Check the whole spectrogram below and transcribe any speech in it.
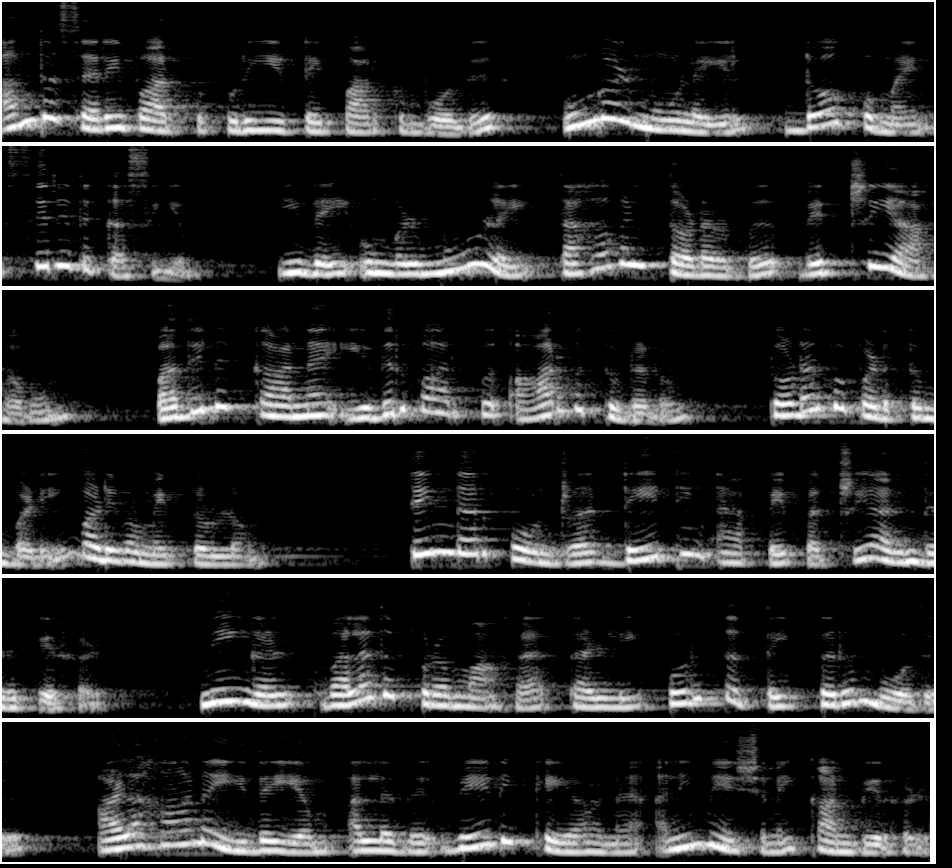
அந்த சரிபார்ப்பு குறியீட்டை பார்க்கும்போது உங்கள் மூளையில் டோப்பமைன் சிறிது கசியும். இதை உங்கள் மூளை தகவல் தொடர்பு வெற்றியாகவும் பதிலுக்கான எதிர்பார்ப்பு ஆர்வத்துடனும் தொடர்பு படுத்தும்படி வடிவமைத்துள்ளோம். டிண்டர் போன்ற டேட்டிங் ஆப்பை பற்றி அறிந்திருப்பீர்கள். நீங்கள் வலது புறமாக தள்ளி பொருத்தத்தை பெறும்போது அழகான இதயம் அல்லது வேடிக்கையான அனிமேஷனை காண்பீர்கள்.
